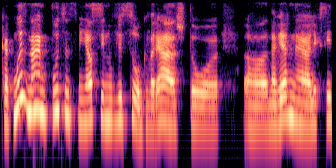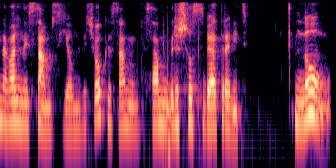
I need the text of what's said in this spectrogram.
как мы знаем, Путин смеялся ему в лицо, говоря, что, э, наверное, Алексей Навальный сам съел новичок и сам, сам решил себя отравить. Но,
